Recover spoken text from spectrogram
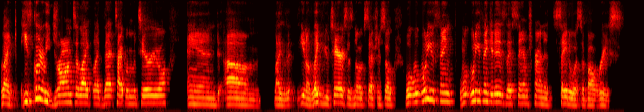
like he's clearly drawn to like like that type of material and um like you know, Lakeview Terrace is no exception. So, what, what do you think? What, what do you think it is that Sam's trying to say to us about race?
